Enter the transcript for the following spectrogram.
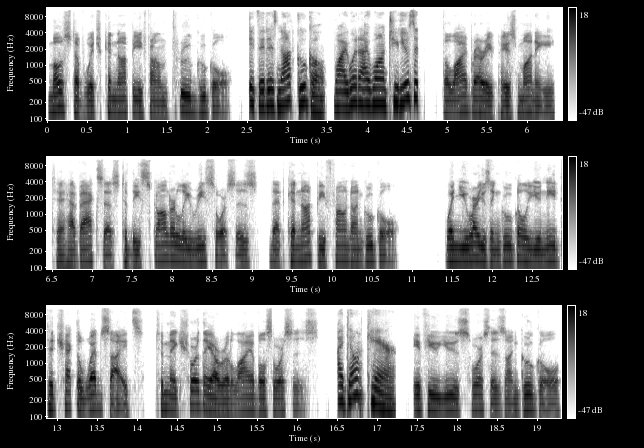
most of which cannot be found through Google. If it is not Google, why would I want to use it? The library pays money to have access to these scholarly resources that cannot be found on Google. When you are using Google you need to check the websites to make sure they are reliable sources. I don't care. If you use sources on Google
